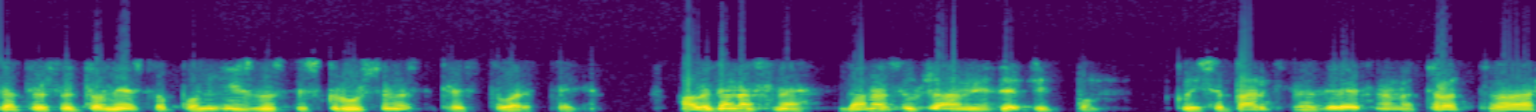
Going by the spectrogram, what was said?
Zato što je to mjesto poniznosti, skrušenosti pred stvoriteljem. Ali danas ne. Danas u džamiji ide džipom koji se parkira direktno na trotoar,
